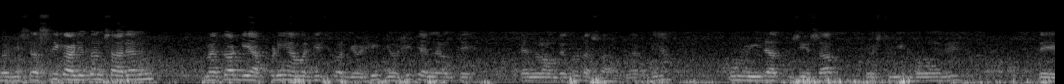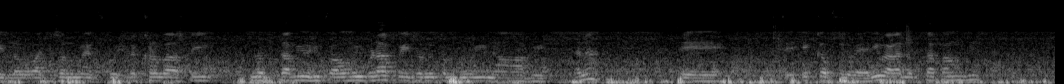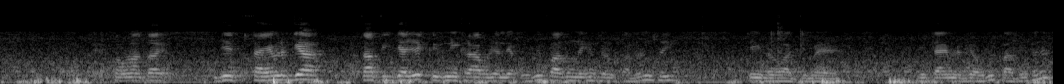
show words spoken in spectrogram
ਲੋ ਜੀ ਸਤਿ ਸ੍ਰੀ ਅਕਾਲ ਜੀ ਤੁਹਾਨੂੰ ਸਾਰਿਆਂ ਨੂੰ। ਮੈਂ ਤੁਹਾਡੀ ਆਪਣੀ ਅਮਰਜੀਤ ਕੌਰ ਜੋਸ਼ੀ ਜੋਸ਼ੀ ਚੈਨਲ ਤੇ ਚੈਨਲ ਆਉਣ ਤੇ ਤੁਹਾਡਾ ਸਵਾਗਤ ਕਰਦੀ ਹਾਂ। ਉਮੀਦ ਆ ਤੁਸੀਂ ਸਭ ਖੁਸ਼ ਠੀਕ ਹੋਵੋਗੇ ਤੇ ਲਓ ਅੱਜ ਤੁਹਾਨੂੰ ਮੈਂ ਖੁਸ਼ ਰੱਖਣ ਵਾਸਤੇ ਹੀ ਨੁਕਤਾ ਵੀ ਉਹੀ ਪਾਉਂਗੀ ਬੁਢਾਪੇ ਤੁਹਾਨੂੰ ਕਮਜ਼ੋਰੀ ਨਾ ਆਵੇ, ਹੈਨਾ? ਤੇ ਤੇ ਇੱਕ ਫਲਵੈਰੀ ਵਾਲਾ ਨੁਕਤਾ ਪਾਉਂਗੀ। ਤੇ ਪਾਉਣਾ ਤਾਂ ਜੇ ਟਾਈਮ ਲੱਗਿਆ ਤਾਂ ਤੀਜਾ ਜਿਹੜੇ ਕਿਡਨੀ ਖਰਾਬ ਹੋ ਜਾਂਦੇ ਉਹ ਵੀ ਪਾ ਦੂੰ, ਨਹੀਂ ਫਿਰ ਕੱਲ੍ਹ ਨੂੰ ਸਹੀ। ਤੇ ਲਓ ਅੱਜ ਮੈਂ ਜੇ ਟਾਈਮ ਲੱਗਿਆ, ਉਹ ਵੀ ਪਾ ਦਿਓ ਹੈ ਨਾ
